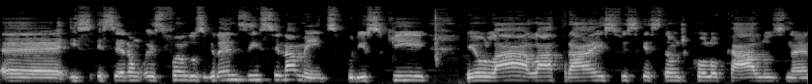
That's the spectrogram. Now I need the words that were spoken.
é, esse, era um, esse foi um dos grandes ensinamentos. Por isso que eu lá lá atrás fiz questão de colocá-los, né,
